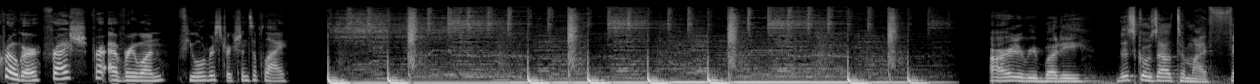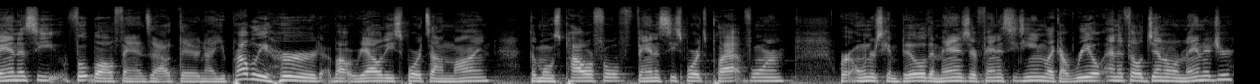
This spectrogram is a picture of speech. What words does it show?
Kroger, fresh for everyone. Fuel restrictions apply. All right, everybody. This goes out to my fantasy football fans out there. Now, you probably heard about Reality Sports Online, the most powerful fantasy sports platform where owners can build and manage their fantasy team like a real NFL general manager.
